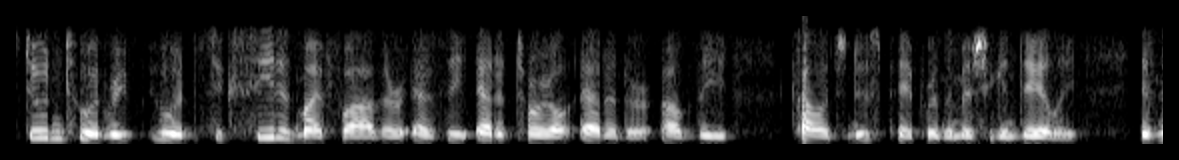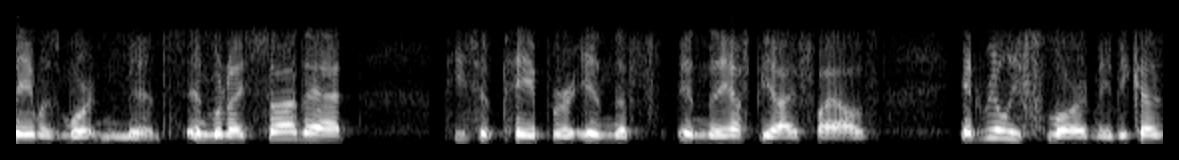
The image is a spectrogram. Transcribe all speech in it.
student who had re- who had succeeded my father as the editorial editor of the college newspaper, the Michigan Daily. His name was Morton Mintz. And when I saw that piece of paper in the in the FBI files, it really floored me because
